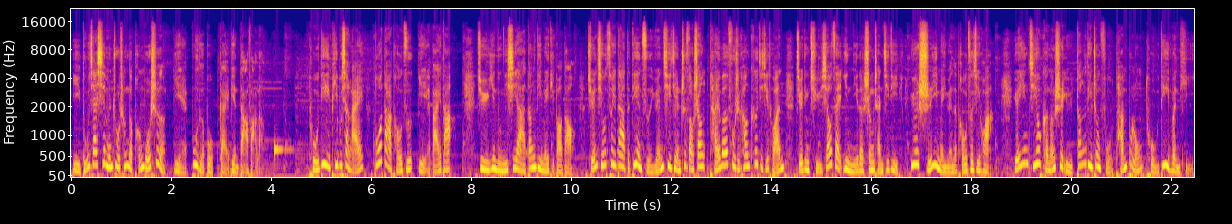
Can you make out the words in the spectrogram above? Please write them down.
以独家新闻著称的彭博社也不得不改变打法了。土地批不下来，多大投资也白搭。据印度尼西亚当地媒体报道，全球最大的电子元器件制造商台湾富士康科技集团决定取消在印尼的生产基地约十亿美元的投资计划，原因极有可能是与当地政府谈不拢土地问题。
